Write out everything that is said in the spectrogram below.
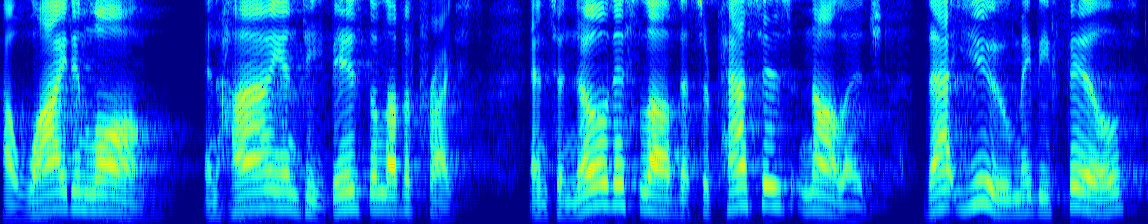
how wide and long and high and deep is the love of Christ, and to know this love that surpasses knowledge, that you may be filled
